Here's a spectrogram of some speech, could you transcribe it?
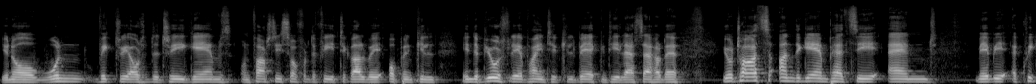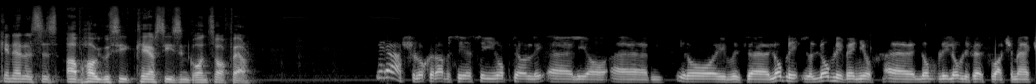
You know, one victory out of the three games. Unfortunately, suffered defeat to Galway up in Kil, in the beautifully appointed Kilbacon until last Saturday. Your thoughts on the game, Patsy, and maybe a quick analysis of how you see Clare season going so far. Yeah, sure. Look, obviously, I see you up there, uh, Leo. Um, you know, it was a lovely, lovely venue, uh, lovely, lovely place to watch a match,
